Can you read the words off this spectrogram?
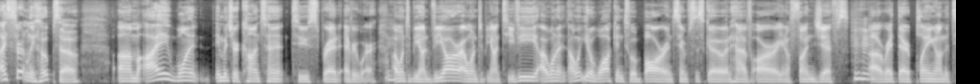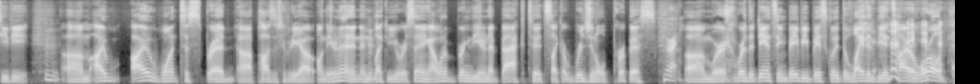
I certainly hope so um, I want immature content to spread everywhere. Mm-hmm. I want to be on VR. I want to be on TV. I want to, I want you to walk into a bar in San Francisco and have our you know fun gifs mm-hmm. uh, right there playing on the TV. Mm-hmm. Um, I I want to spread uh, positivity out on the internet, and, and mm-hmm. like you were saying, I want to bring the internet back to its like original purpose, right? Um, where where the dancing baby basically delighted the entire world.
